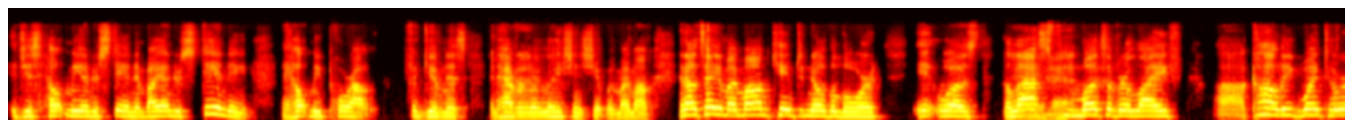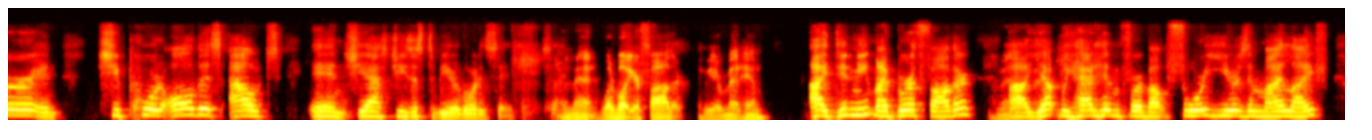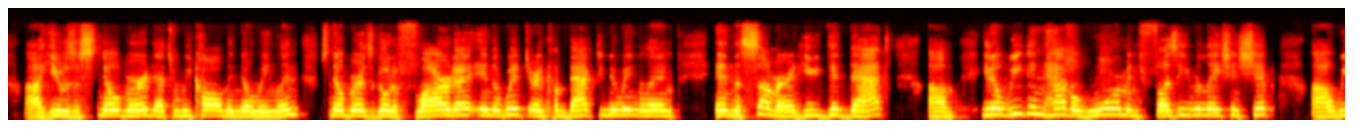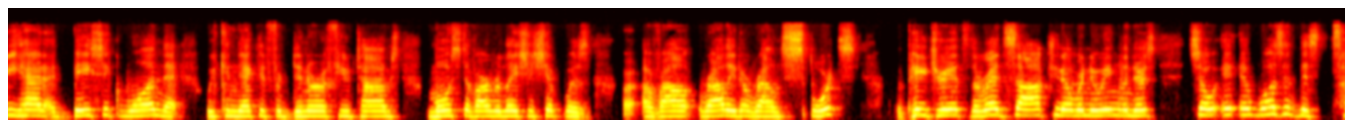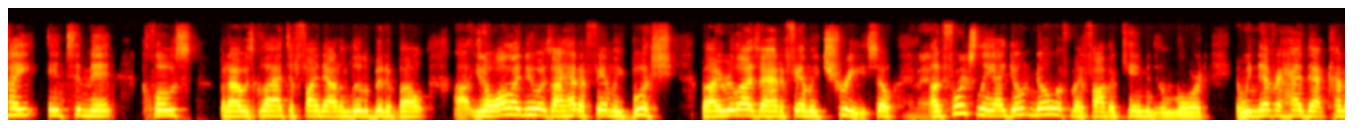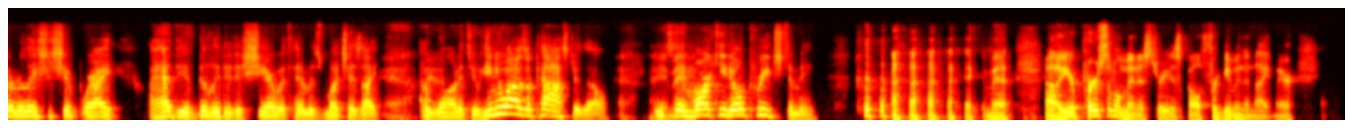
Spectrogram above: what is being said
it just helped me understand. And by understanding, it helped me pour out forgiveness and have Amen. a relationship with my mom. And I'll tell you, my mom came to know the Lord. It was the last Amen. few months of her life. Uh, a colleague went to her and she poured all this out and she asked Jesus to be her Lord and Savior. So. Amen. What about your father? Have you ever met him? I did meet my birth father. Uh, yep, we had him for about four years in my life. Uh, he was a snowbird. That's what we call them in New England. Snowbirds go to Florida in the winter and come back to New England in the summer. And he did that. Um, you know, we didn't have a warm and fuzzy relationship. Uh, we had a basic one that we connected for dinner a few times. Most of our relationship was around rallied around sports. The Patriots, the Red Sox, you know, we're New Englanders. So it, it wasn't this tight, intimate, close but I was glad to find out a little bit about, uh, you know, all I knew is I had a family bush, but I realized I had a family tree. So Amen. unfortunately, I don't know if my father came into the Lord, and we never had that kind of relationship where I I had the ability to share with him as much as I yeah, I yeah. wanted to. He knew I was a pastor, though. Yeah. He'd say, "Marky, don't preach to me." Amen. Now, your personal ministry is called Forgiving the Nightmare,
